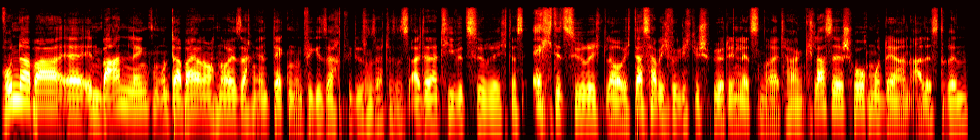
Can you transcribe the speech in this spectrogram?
wunderbar äh, in Bahnen lenken und dabei auch noch neue Sachen entdecken. Und wie gesagt, wie du schon sagtest, das alternative Zürich, das echte Zürich, glaube ich, das habe ich wirklich gespürt in den letzten drei Tagen. Klassisch, hochmodern, alles drin.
